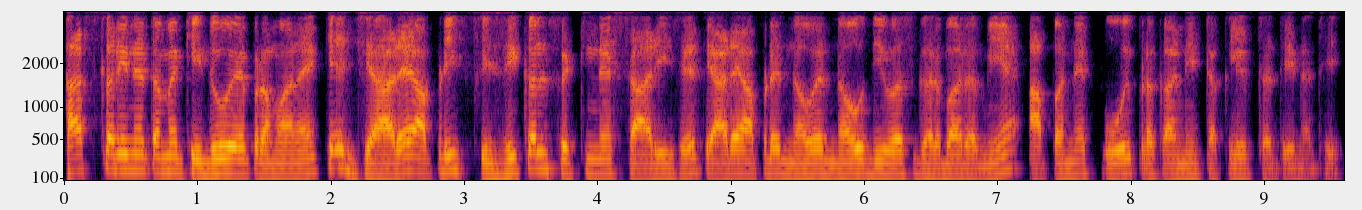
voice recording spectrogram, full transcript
ખાસ કરીને તમે કીધું એ પ્રમાણે કે જ્યારે આપણી ફિઝિકલ ફિટનેસ સારી છે, ત્યારે આપણે નવે નવ દિવસ ગરબા રમીએ, આપણને કોઈ પ્રકારની તકલીફ થતી નથી.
